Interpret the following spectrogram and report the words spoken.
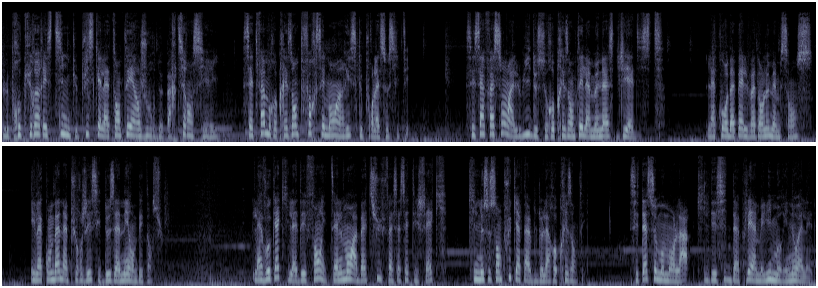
Le procureur estime que puisqu'elle a tenté un jour de partir en Syrie, cette femme représente forcément un risque pour la société. C'est sa façon à lui de se représenter la menace djihadiste. La cour d'appel va dans le même sens et la condamne à purger ses deux années en détention. L'avocat qui la défend est tellement abattu face à cet échec qu'il ne se sent plus capable de la représenter. C'est à ce moment-là qu'il décide d'appeler Amélie Morino à l'aide.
